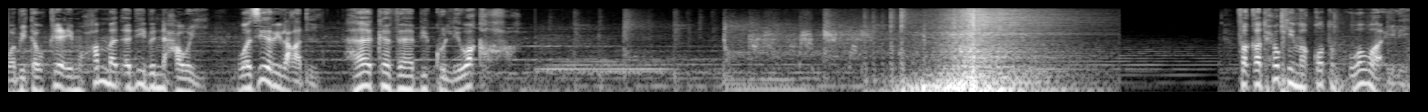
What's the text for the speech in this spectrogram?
وبتوقيع محمد أديب النحوي وزير العدل. هكذا بكل وقاحة. فقد حكم قطب ووائلي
